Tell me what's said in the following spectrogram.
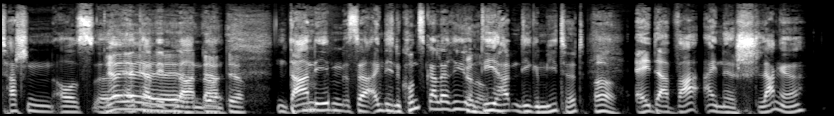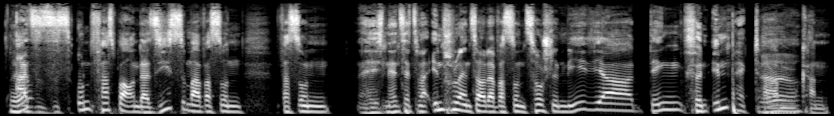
Taschen aus äh, Mhm. Ja, LKW-Plan ja, ja, da. daneben ist ja eigentlich eine Kunstgalerie Genau. und die hatten die gemietet. Ah. Ey, da war eine Schlange. Also es ist unfassbar. Und da siehst du mal, was so ein, was so ein, ich nenne es jetzt mal Influencer oder was so ein Social Media Ding für einen Impact Ja, haben ja. kann.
